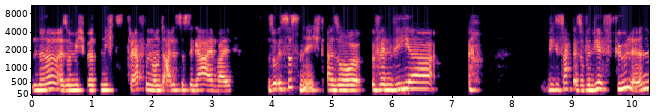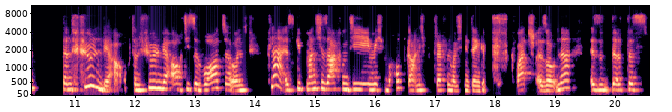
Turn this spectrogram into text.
ne, also mich wird nichts treffen und alles ist egal, weil so ist es nicht. Also wenn wir, wie gesagt, also wenn wir fühlen, dann fühlen wir auch, dann fühlen wir auch diese Worte. Und klar, es gibt manche Sachen, die mich überhaupt gar nicht betreffen, weil ich mir denke, pff, Quatsch, also, ne, also das, das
